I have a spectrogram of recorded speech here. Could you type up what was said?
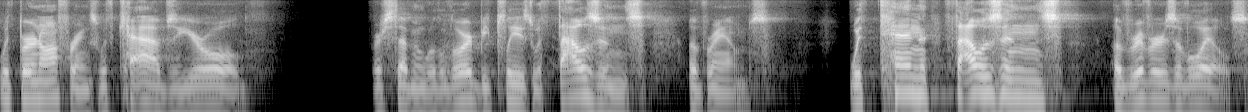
with burnt offerings, with calves a year old? Verse 7 Will the Lord be pleased with thousands of rams, with ten thousands of rivers of oils?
